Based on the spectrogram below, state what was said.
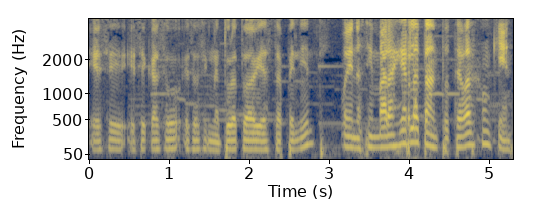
ese ese caso, esa asignatura todavía está pendiente. Bueno, sin barajearla tanto, ¿te vas con quién?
